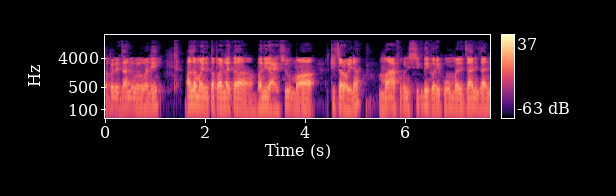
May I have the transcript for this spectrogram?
तपाईँले जान्नुभयो भने अझ मैले तपाईँहरूलाई त भनिरहेको छु म टिचर होइन। म आफू पनि सिक्दै गरेको हुँ। मैले जानी जानी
